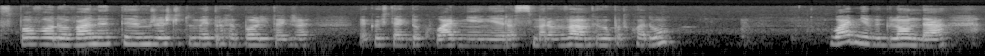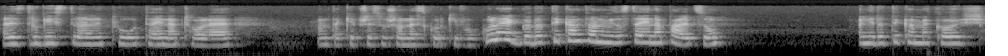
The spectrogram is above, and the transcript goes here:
spowodowane tym, że jeszcze tu mnie trochę boli, także jakoś tak dokładnie nie rozsmarowywałam tego podkładu. Ładnie wygląda, ale z drugiej strony tutaj na czole mam takie przesuszone skórki. W ogóle jak go dotykam, to on mi zostaje na palcu. A nie dotykam jakoś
